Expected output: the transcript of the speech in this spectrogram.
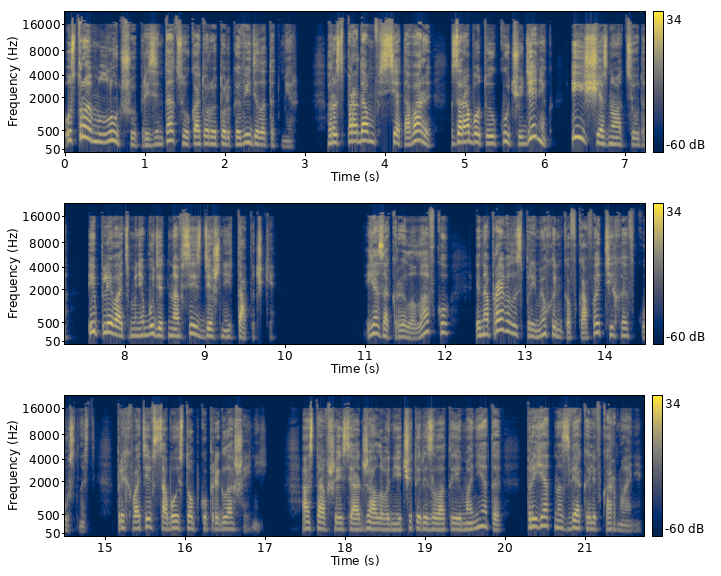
Устроим лучшую презентацию, которую только видел этот мир. Распродам все товары, заработаю кучу денег и исчезну отсюда. И плевать мне будет на все здешние тапочки. Я закрыла лавку и направилась примёхонько в кафе «Тихая вкусность», прихватив с собой стопку приглашений. Оставшиеся от жалования четыре золотые монеты приятно звякали в кармане,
